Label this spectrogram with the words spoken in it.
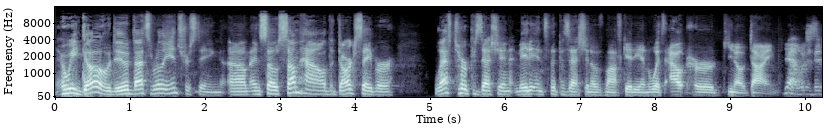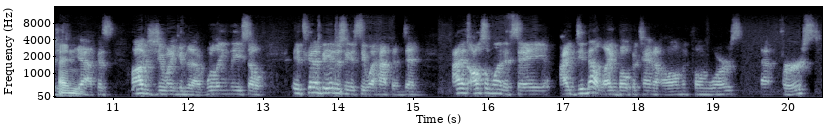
There we go, dude. That's really interesting. Um, and so somehow the dark saber left her possession, made it into the possession of Moff Gideon without her, you know, dying. Yeah, which is interesting. And- yeah, because obviously she wouldn't give it up willingly. So it's going to be interesting to see what happens. And I also want to say I did not like Bo Katan at all in the Clone Wars at first.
